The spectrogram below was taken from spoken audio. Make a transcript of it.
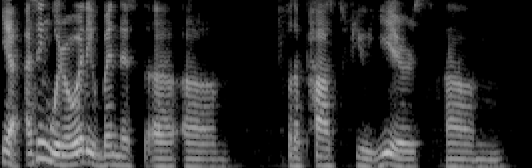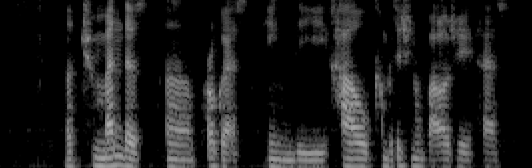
Yeah, I think we already witnessed uh, um, for the past few years um, a tremendous uh, progress in the how computational biology has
